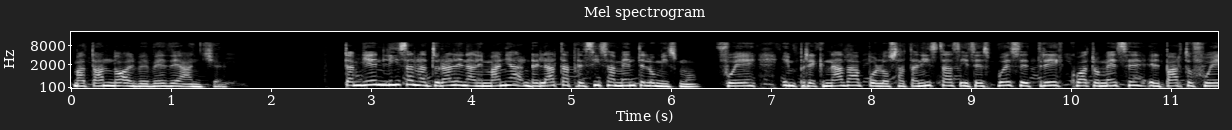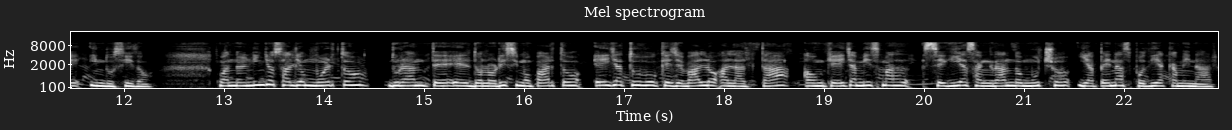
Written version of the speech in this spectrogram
matando al bebé de Anche. También Lisa Natural en Alemania relata precisamente lo mismo. Fue impregnada por los satanistas y después de tres, cuatro meses el parto fue inducido. Cuando el niño salió muerto durante el dolorísimo parto, ella tuvo que llevarlo al altar, aunque ella misma seguía sangrando mucho y apenas podía caminar.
